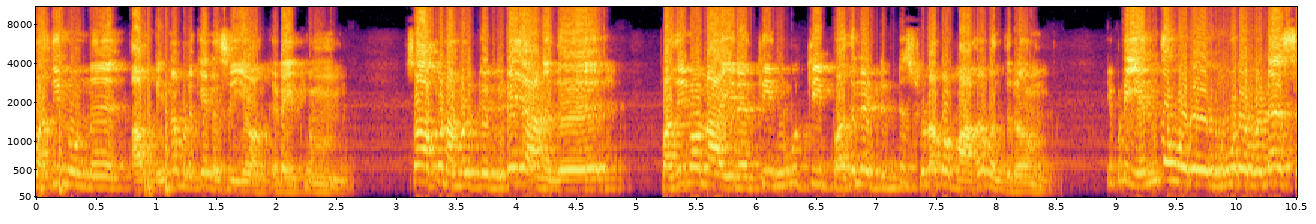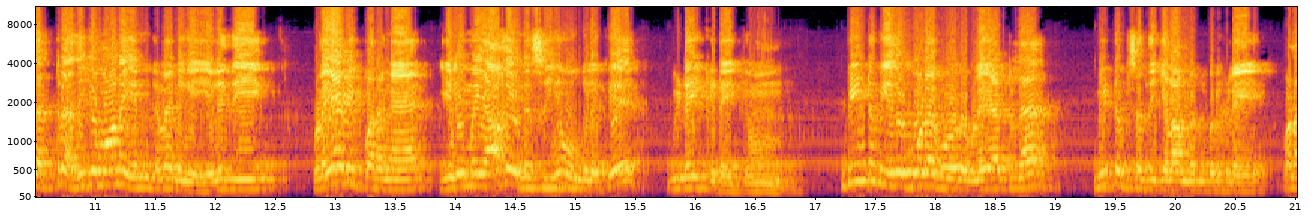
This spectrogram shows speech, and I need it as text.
பதினொன்னு அப்படின்னு நம்மளுக்கு என்ன செய்யும்? கிடைக்கும். சோ அப்ப நம்மளுக்கு விடையானது பதினொன்னாயிரத்தி நூத்தி பதினெட்டு சுலபமாக வந்துடும். இப்படி எந்த ஒரு நூறை விட சற்று அதிகமான எண்களை நீங்க எழுதி விளையாடி பாருங்க. எளிமையாக என்ன செய்யும்? உங்களுக்கு விடை கிடைக்கும். மீண்டும் இது போல ஒரு விளையாட்டுல மீண்டும் சந்திக்கலாம் நண்பர்களே. வணக்கம்.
